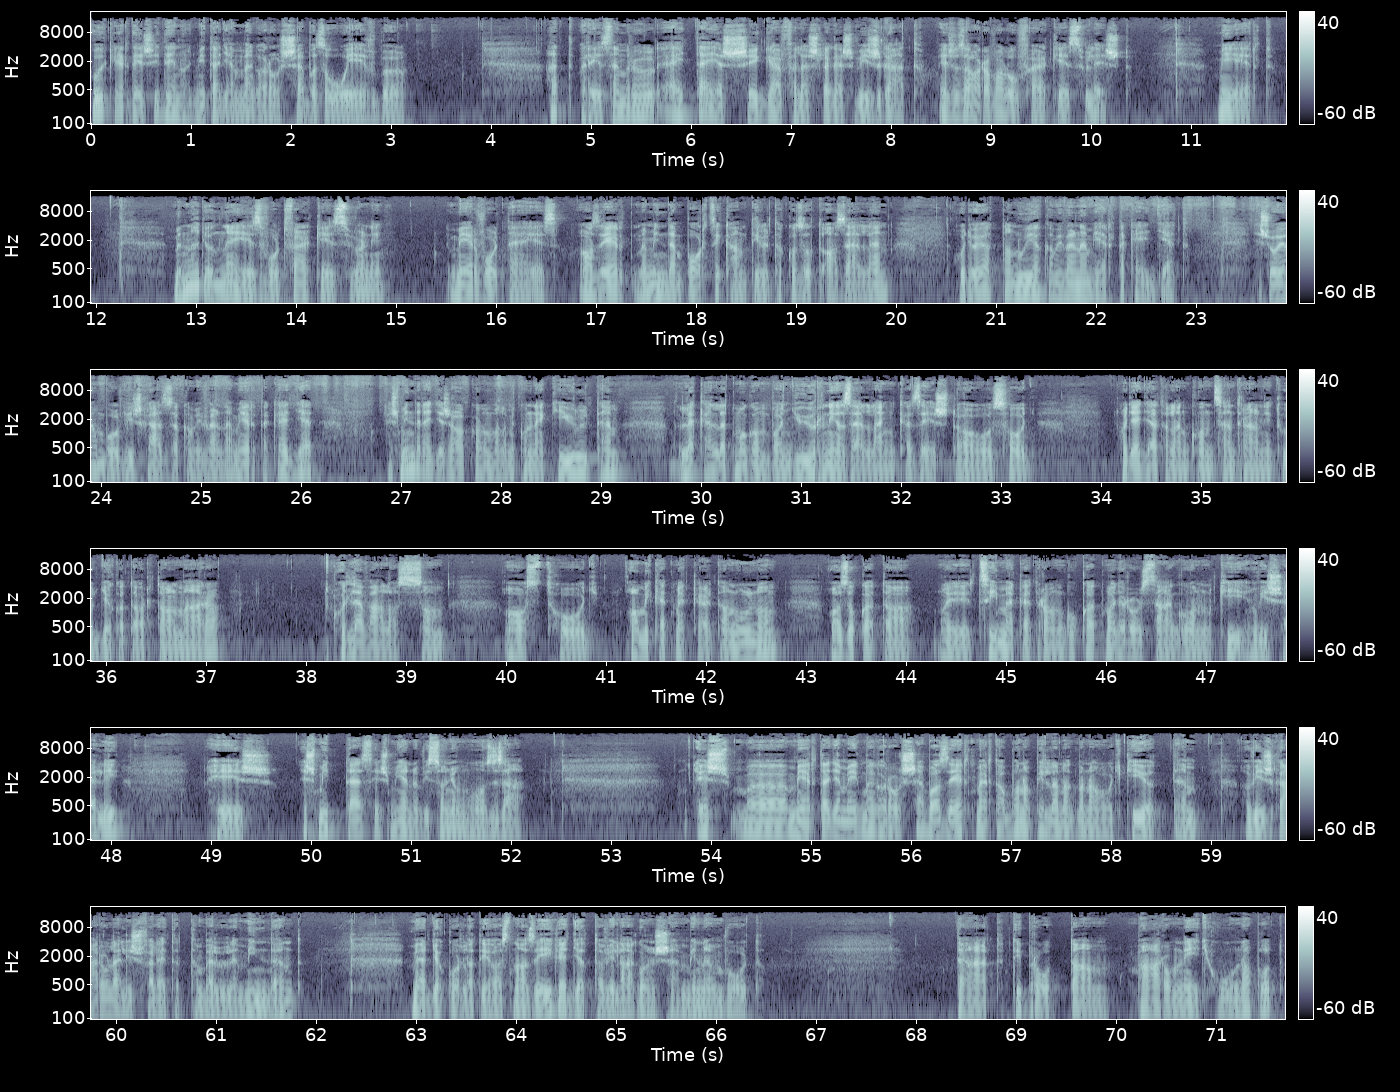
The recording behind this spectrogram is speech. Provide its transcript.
Új kérdés idén, hogy mit tegyen meg a rosszabb az ó évből. Hát részemről egy teljességgel felesleges vizsgát, és az arra való felkészülést. Miért? Mert nagyon nehéz volt felkészülni. Miért volt nehéz? Azért, mert minden porcikám tiltakozott az ellen, hogy olyat tanuljak, amivel nem értek egyet, és olyanból vizsgázzak, amivel nem értek egyet, és minden egyes alkalommal, amikor nekiültem, le kellett magamban gyűrni az ellenkezést ahhoz, hogy, hogy egyáltalán koncentrálni tudjak a tartalmára, hogy leválasszam azt, hogy amiket meg kell tanulnom, azokat a címeket, rangokat Magyarországon kiviseli, és, és mit tesz, és milyen a viszonyom hozzá. És uh, miért tegye még meg a rosszabb? Azért, mert abban a pillanatban, ahogy kijöttem a vizsgáról, el is felejtettem belőle mindent, mert gyakorlati haszna az ég egyet a világon semmi nem volt. Tehát tipróttam három-négy hónapot,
